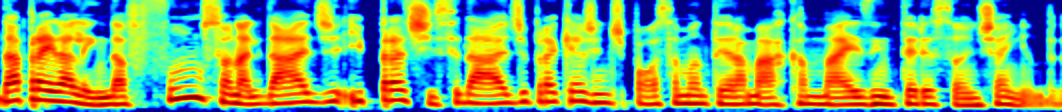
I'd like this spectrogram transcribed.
Dá para ir além da funcionalidade e praticidade para que a gente possa manter a marca mais interessante ainda.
